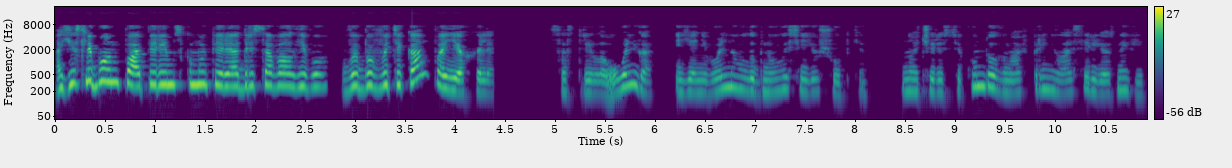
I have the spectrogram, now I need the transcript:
А если бы он папе римскому переадресовал его, вы бы в Ватикан поехали? Сострила Ольга, и я невольно улыбнулась ее шутке, но через секунду вновь приняла серьезный вид.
